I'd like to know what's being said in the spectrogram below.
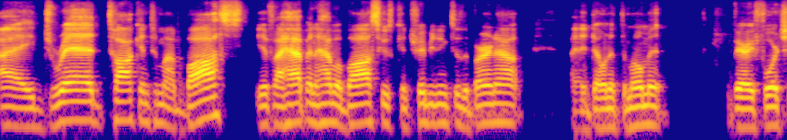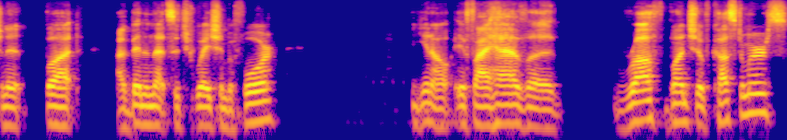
I dread talking to my boss if I happen to have a boss who's contributing to the burnout. I don't at the moment. Very fortunate, but I've been in that situation before. You know, if I have a rough bunch of customers,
